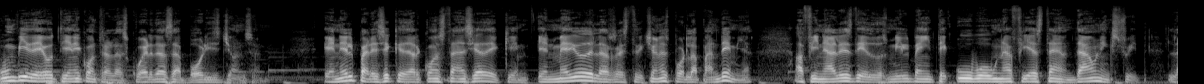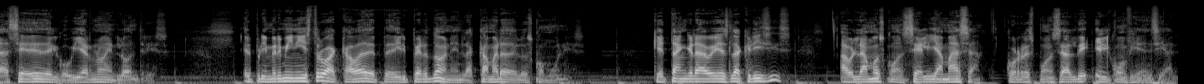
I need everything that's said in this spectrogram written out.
Un video tiene contra las cuerdas a Boris Johnson. En él parece quedar constancia de que, en medio de las restricciones por la pandemia, a finales de 2020 hubo una fiesta en Downing Street, la sede del gobierno en Londres. El primer ministro acaba de pedir perdón en la Cámara de los Comunes. ¿Qué tan grave es la crisis? Hablamos con Celia Massa, corresponsal de El Confidencial.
